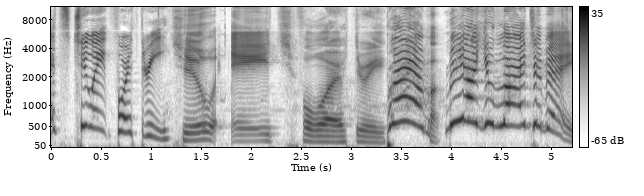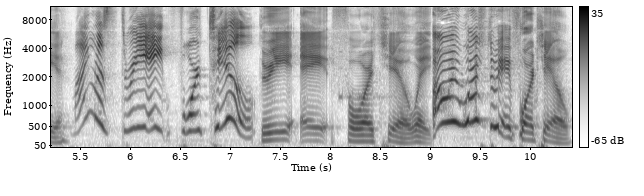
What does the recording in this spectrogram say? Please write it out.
It's 2843. 2843. Bam! Mia, you lied to me! Mine was 3842. 3842. Wait. Oh, it was 3842. W!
